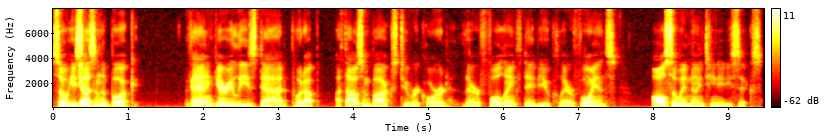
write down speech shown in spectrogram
So he says in the book, Van and Gary Lee's dad put up a thousand bucks to record their full length debut, Clairvoyance, also in 1986.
